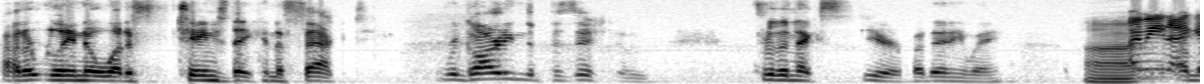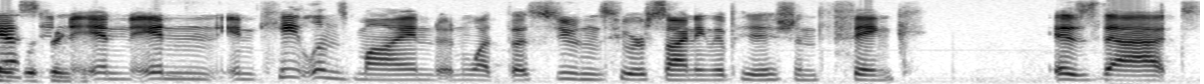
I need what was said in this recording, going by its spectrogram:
I don't really know what if change they can affect regarding the position for the next year. But anyway, uh, I mean, I I'm guess in, in in in Caitlin's mind and what the students who are signing the petition think is that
